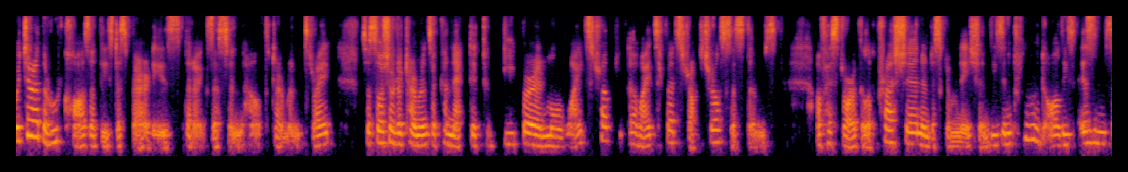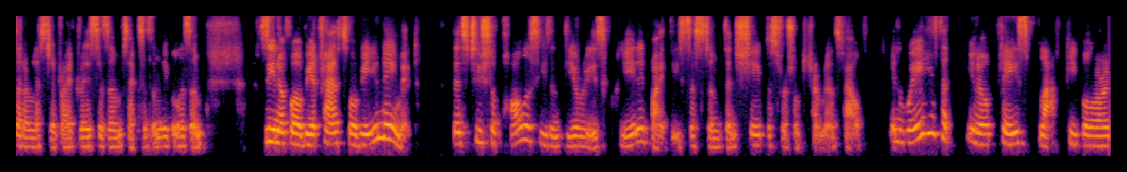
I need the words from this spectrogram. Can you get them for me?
which are at the root cause of these disparities that exist in health determinants, right? So social determinants are connected to deeper and more widespread, uh, widespread structural systems of historical oppression and discrimination. These include all these isms that are listed, right? Racism, sexism, ableism, xenophobia, transphobia, you name it. The institutional policies and theories created by these systems then shape the social determinants of health in ways that you know place black people or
